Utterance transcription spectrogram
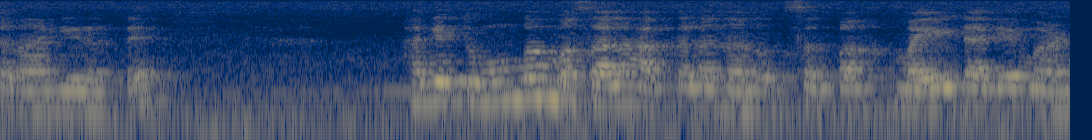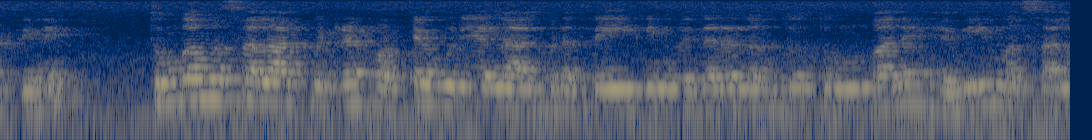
ಚೆನ್ನಾಗಿರುತ್ತೆ. ಹಾಗೆ ತುಂಬ ಮಸಾಲ ಹಾಕಲ್ಲ ನಾನು, ಸ್ವಲ್ಪ ಮೈಲ್ಡ್ ಆಗೇ ಮಾಡ್ತೀನಿ. ತುಂಬಾ ಮಸಾಲ ಹಾಕ್ಬಿಟ್ರೆ ಹೊಟ್ಟೆ ಉರಿ ಎಲ್ಲ ಆಗ್ಬಿಡುತ್ತೆ, ಈಗಿನ ವೆದರಲ್ಲಂತೂ ತುಂಬಾ ತುಂಬಾನೇ ಹೆವಿ ಮಸಾಲ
